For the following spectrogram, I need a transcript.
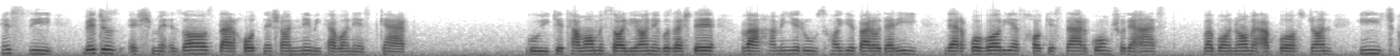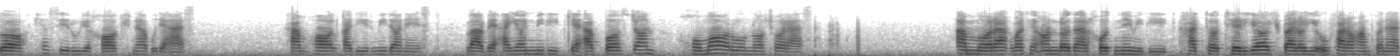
حسی به جز اشمعزاز در خود نشان نمی توانست کرد. گویی که تمام سالیان گذشته و همه روزهای برادری در قباری از خاکستر گم شده است و با نام عباس جان هیچگاه کسی روی خاک نبوده است. همحال قدیر می‌دانست و به عیان می‌دید که عباس جان خمار و ناچار است. اما رغبت آن را در خود نمی‌دید. حتی تریاک برای او فراهم کند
